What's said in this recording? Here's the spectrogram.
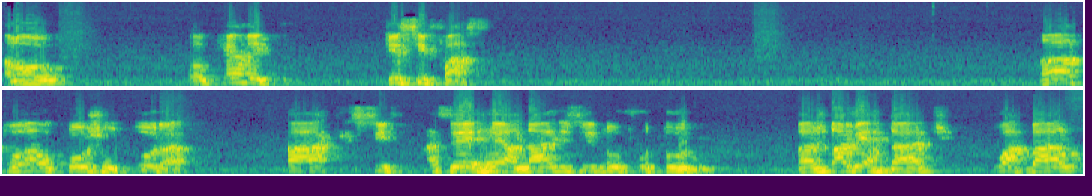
Alô? Qualquer leitura que se faça na atual conjuntura, há que se fazer reanálise no futuro. Mas, na verdade, o abalo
